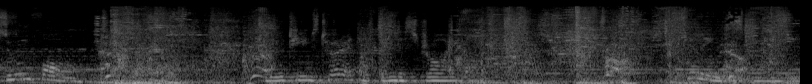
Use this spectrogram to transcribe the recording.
Soon fall. Blue team's turret has been destroyed. Killing spree.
